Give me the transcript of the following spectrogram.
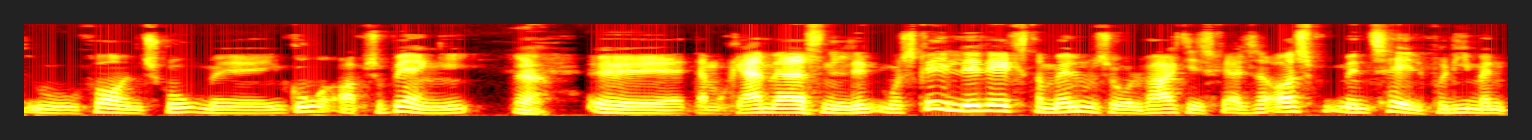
du får en sko med en god absorbering i. Ja. Øh, der må gerne være sådan lidt, måske lidt ekstra mellemsål faktisk, altså også mentalt, fordi man,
